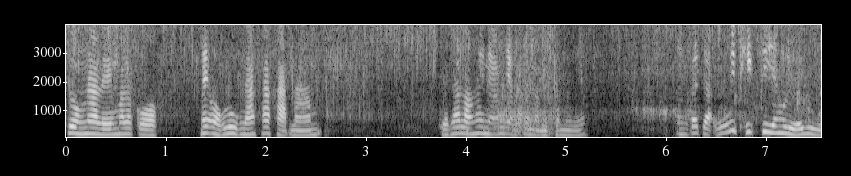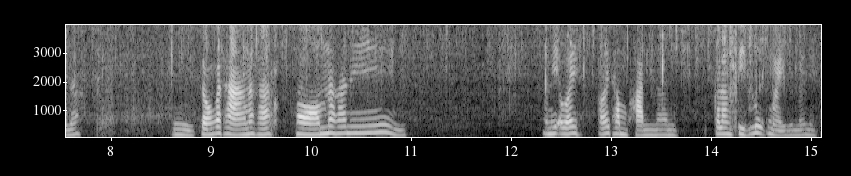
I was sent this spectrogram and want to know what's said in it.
ช่วงหน้าแล้งมะละกอไม่ออกลูกนะ ถ้าขาดน้ำ แต่ถ้าเราให้น้ำอย่างสม่ำเสมอ มันก็จะอุ้ยพริกที่ยังเหลืออยู่นะนี่สองกระถางนะคะ หอมนะคะนี่ อันนี้เอาไว้เอาไว้ทำพันธุ์นะนี่กำลังติดลูกใหม่เห็นไหมเนี่ย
